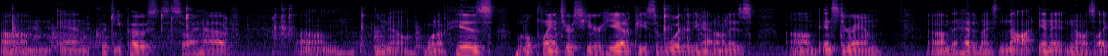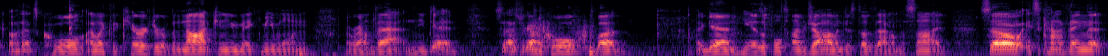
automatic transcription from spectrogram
um, and Clicky Post, so I have, um, you know, one of his little planters here. He had a piece of wood that he had on his um, Instagram um, that had a nice knot in it, and I was like, oh, that's cool. I like the character of the knot. Can you make me one around that? And he did. So that's kind of cool, but again, he has a full-time job and just does that on the side. So it's the kind of thing that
